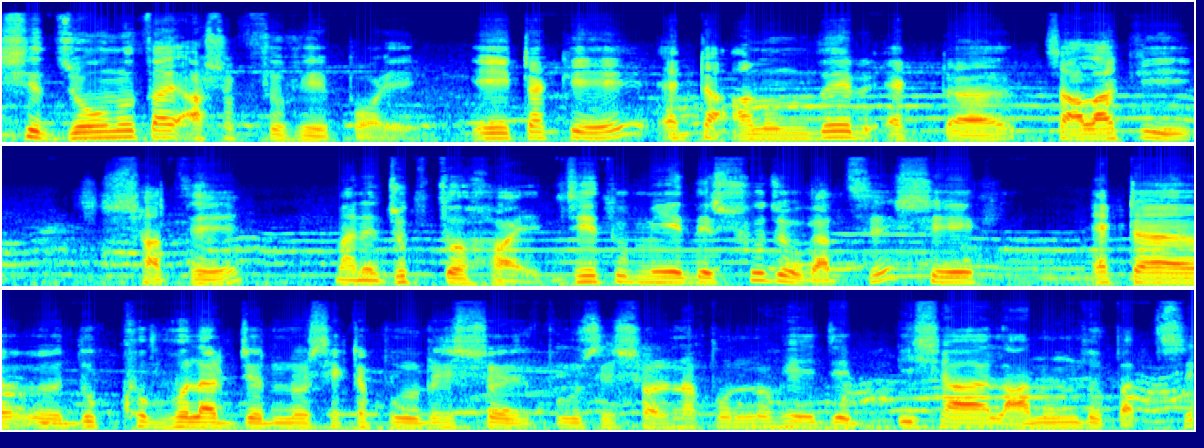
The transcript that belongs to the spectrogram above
সে যৌনতায় আসক্ত হয়ে পড়ে। এটাকে একটা আনন্দের একটা চালাকি সাথে মানে যুক্ত হয়। যেহেতু মেয়েদের সুযোগ আছে, সে একটা দুঃখ ভোলার জন্য সে একটা পুরুষের পুরুষের শরণাপন্ন হয়ে যে বিশাল আনন্দ পাচ্ছে,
